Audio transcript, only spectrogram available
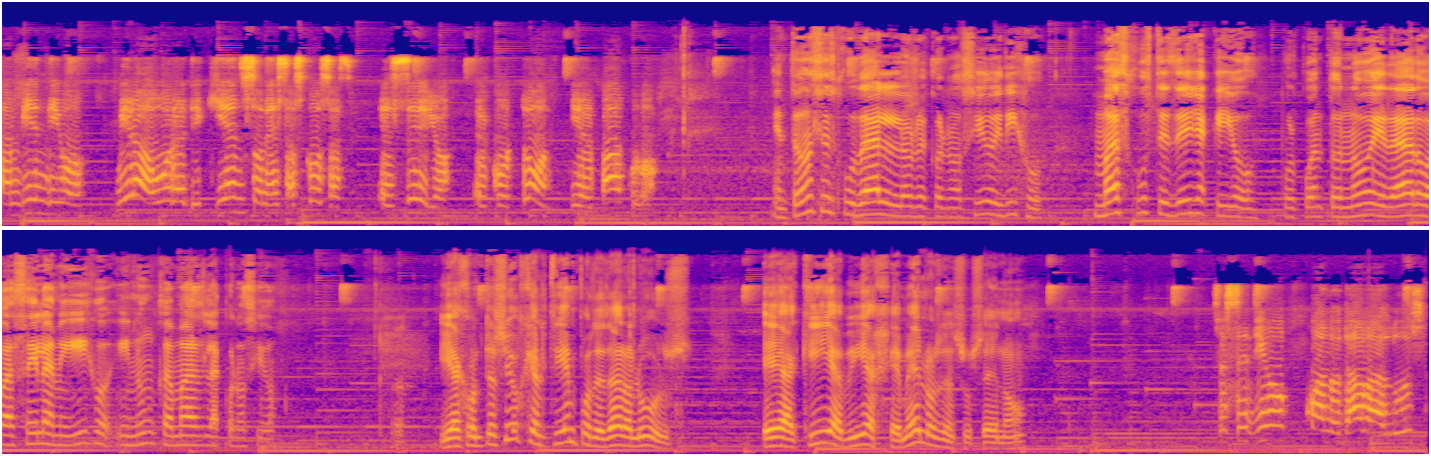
También dijo, mira ahora de quién son esas cosas, el sello, el cordón y el báculo. Entonces Judá lo reconoció y dijo, más justa es ella que yo, por cuanto no he dado a Sela a mi hijo y nunca más la conoció. Y aconteció que al tiempo de dar a luz, he aquí había gemelos en su seno. Sucedió cuando daba a luz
